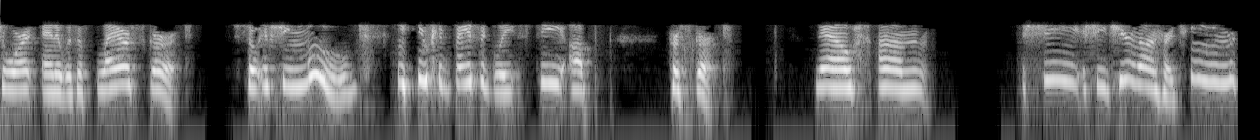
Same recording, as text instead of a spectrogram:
short and it was a flare skirt. So if she moved, you could basically see up her skirt. Now, um, she, she cheered on her team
